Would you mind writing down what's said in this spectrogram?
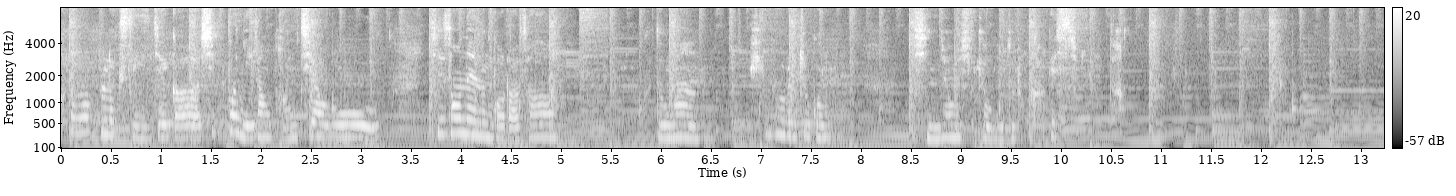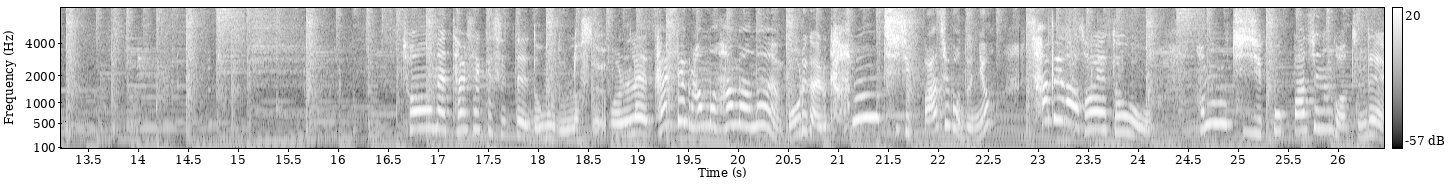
크로플렉스 이제가 10분 이상 방치하고 씻어내는 거라서 그동안 피부를 조금 진정시켜 보도록 하겠습니다. 처음에 탈색했을 때 너무 놀랐어요. 원래 탈색을 한번 하면은 머리가 이렇게 한 뭉치씩 빠지거든요? 샵에 가서 해도 한 뭉치씩 꼭 빠지는 것 같은데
